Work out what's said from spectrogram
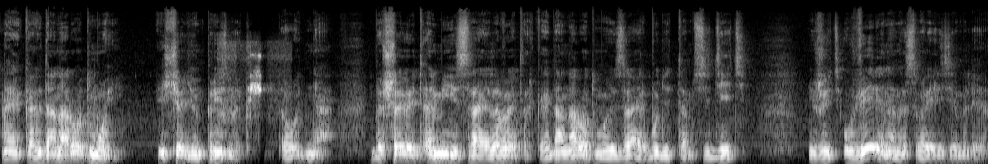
когда народ мой, еще один признак того дня, Бешевит Ами Израиля в это, когда народ мой Израиль будет там сидеть и жить уверенно на своей земле,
